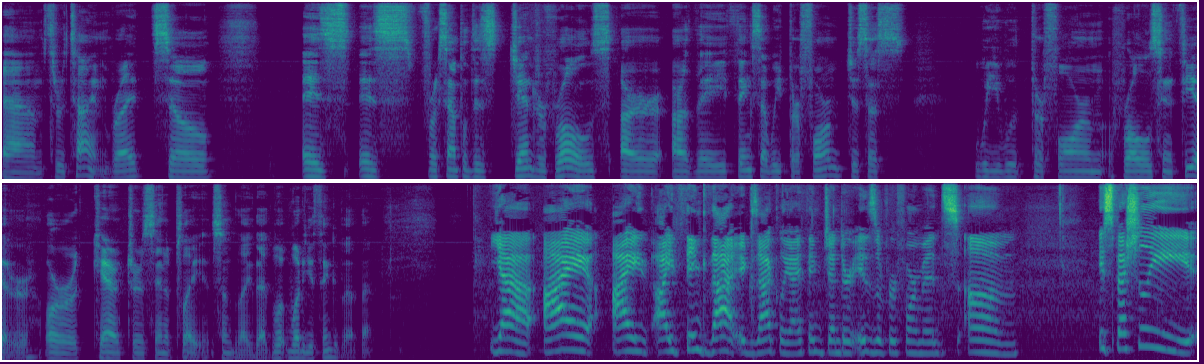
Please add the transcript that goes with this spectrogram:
um, through time, right? So, is is for example, these gender roles are are they things that we perform just as we would perform roles in theater or characters in a play, something like that? What What do you think about that? Yeah, I I I think that exactly. I think gender is a performance. Um especially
